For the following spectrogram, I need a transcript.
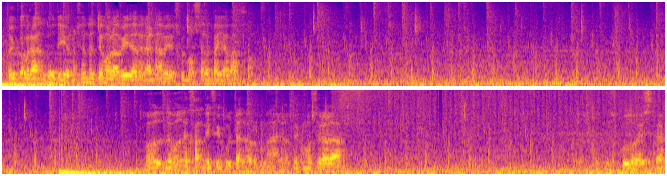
Estoy cobrando, tío. No sé dónde tengo la vida de la nave. Supongo estar para allá abajo. Lo hemos dejado en dificultad normal. No sé cómo será la... El escudo extra.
